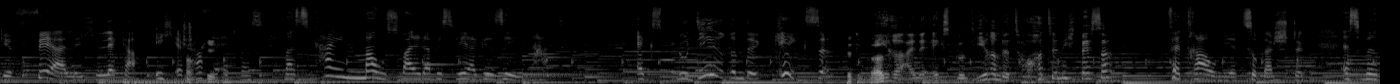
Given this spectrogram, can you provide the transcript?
gefährlich lecker. Ich erschaffe Okay. etwas, was kein Mauswalder bisher gesehen hat. Explodierende Kekse. Bitte was? Wäre eine explodierende Torte nicht besser? Vertrau mir, Zuckerstück. Es wird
